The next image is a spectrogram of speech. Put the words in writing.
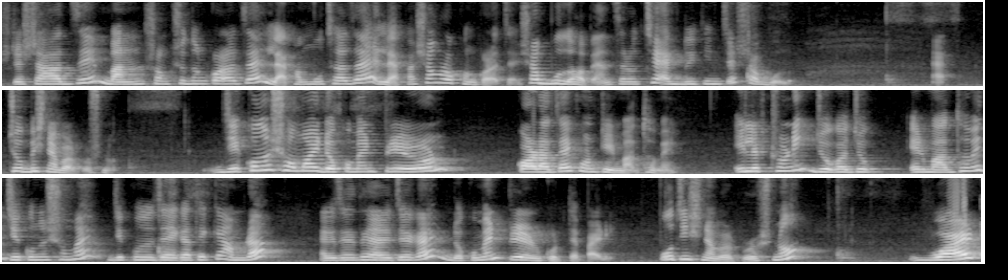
সেটার সাহায্যে বানান সংশোধন করা যায়, লেখা মোছা যায়, লেখা সংরক্ষণ করা যায়। সবগুলো হবে। অ্যান্সার হচ্ছে এক, দুই, তিন, চার, সবগুলো। চব্বিশ নম্বর প্রশ্ন। যে কোনো সময় ডকুমেন্ট প্রেরণ করা যায় কোনটির মাধ্যমে? ইলেকট্রনিক যোগাযোগ এর মাধ্যমে যে কোনো সময় যে কোনো জায়গা থেকে আমরা এক জায়গা থেকে আরেক জায়গায় ডকুমেন্ট প্রেরণ করতে পারি। পঁচিশ নম্বর প্রশ্ন ওয়ার্ড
